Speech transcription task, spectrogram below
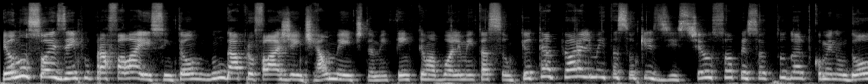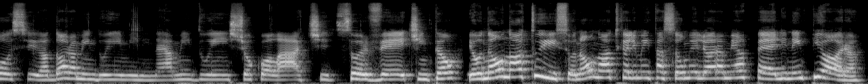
eu não sou exemplo para falar isso, então não dá para eu falar, gente, realmente também tem que ter uma boa alimentação, porque eu tenho a pior alimentação que existe. Eu sou a pessoa que toda hora tô comendo um doce, adoro amendoim, menina, amendoim, chocolate, sorvete. Então, eu não noto isso, eu não noto que a alimentação melhora a minha pele nem piora.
